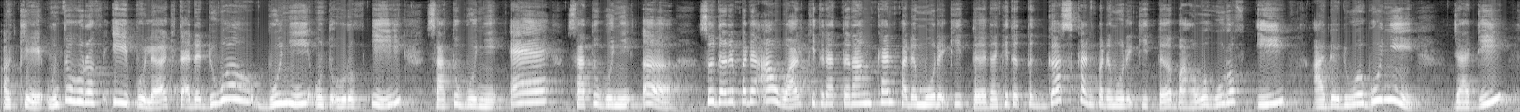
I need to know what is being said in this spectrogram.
Okey, untuk huruf E pula kita ada dua bunyi untuk huruf E. Satu bunyi E, satu bunyi E. So daripada awal kita dah terangkan pada murid kita dan kita tegaskan pada murid kita bahawa huruf E ada dua bunyi. Jadi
